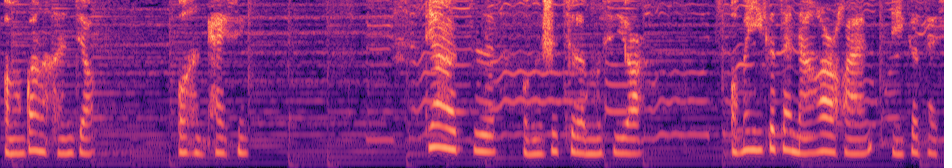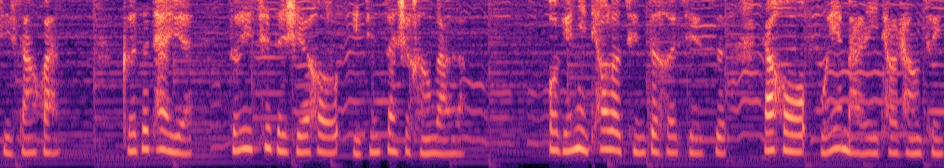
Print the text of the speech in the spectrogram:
我们逛了很久，我很开心。第二次，我们是去了木樨园，我们一个在南二环，一个在西三环，隔得太远。所以去的时候已经算是很晚了。我给你挑了裙子和鞋子，然后我也买了一条长裙。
